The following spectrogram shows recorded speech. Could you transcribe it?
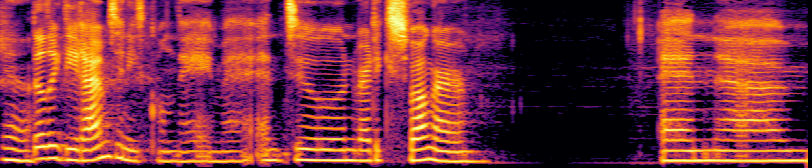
nemen. Ja. dat ik die ruimte niet kon nemen. En toen werd ik zwanger. En ehm,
